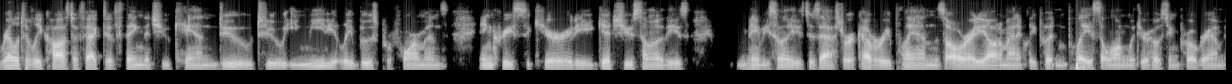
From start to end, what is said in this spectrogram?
relatively cost-effective thing that you can do to immediately boost performance, increase security, get you some of these maybe some of these disaster recovery plans already automatically put in place along with your hosting program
